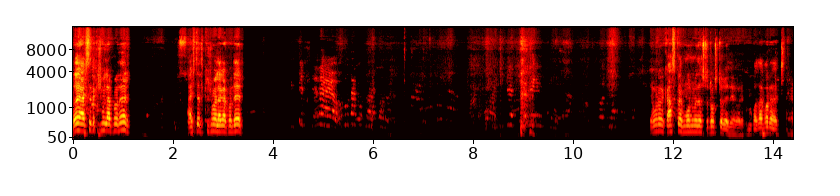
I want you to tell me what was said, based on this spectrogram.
ওই আসতে তো কি সময় লাগে আপনাদের আসতে কি সময় লাগে আপনাদের? এমন কাজ করে, মন মেজাজটা নষ্ট হয়ে যায় কোনো কথা করা যাচ্ছে না।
